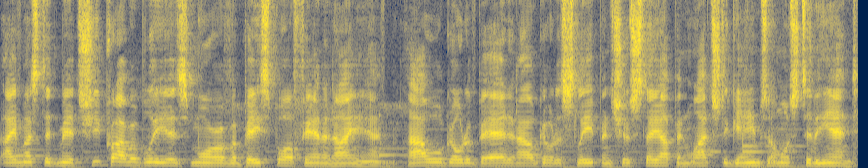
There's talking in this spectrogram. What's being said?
I must admit, she probably is more of a baseball fan than I am. I will go to bed and I'll go to sleep, and she'll stay up and watch the games almost to the end.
